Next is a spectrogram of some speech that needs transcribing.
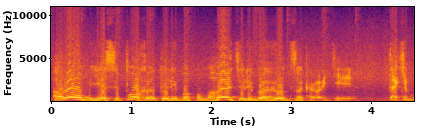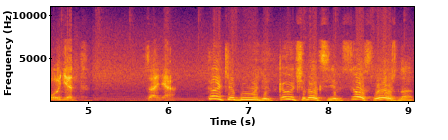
а вам, если плохо, то либо помогайте, либо рот закройте. Так и будет, Саня. Так и будет. Короче, Максим, все сложно.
